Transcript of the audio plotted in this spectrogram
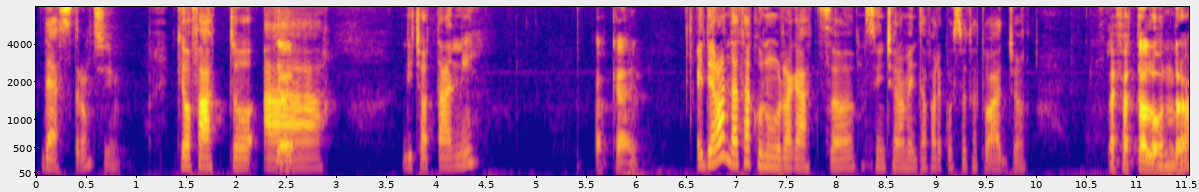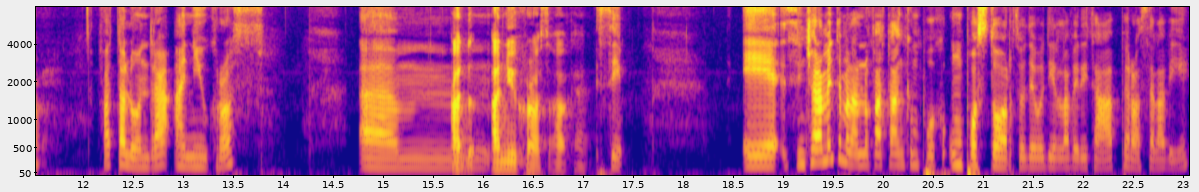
destro Sì. che ho fatto Sì. A 18 anni. Ok. Ed ero andata con un ragazzo, sinceramente, a fare questo tatuaggio. L'hai fatto a Londra? Fatto a Londra, a New Cross. Ehm, Ad- a New Cross, ah, ok. Sì. E sinceramente me l'hanno fatto anche un po', un po' storto, devo dire la verità, però se la vi.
